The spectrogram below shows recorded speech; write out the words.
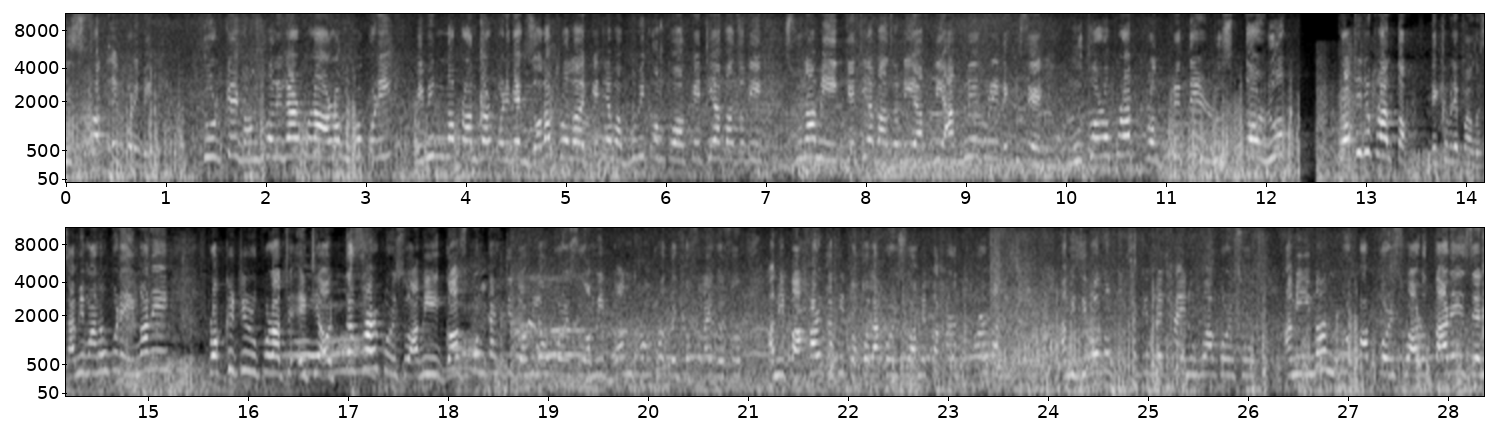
বিশ্বত এই পৰিৱেশ। তুৰ্কীৰ ধ্বংসলীলাৰ পৰা আৰম্ভ কৰি বিভিন্ন প্ৰান্তৰ পৰিৱেশ জলপ্ৰলয় কেতিয়াবা ভূমিকম্প কেতিয়াবা যদি চুনামী কেতিয়াবা যদি আপুনি আগ্নেয়গিৰি দেখিছে মুঠৰ ওপৰত প্ৰকৃতিৰ ৰুষ্ট ৰূপ প্ৰতিটো প্ৰান্তত দেখিবলৈ পোৱা গৈছে। আমি মানুহবোৰে ইমানেই প্ৰকৃতিৰ ওপৰত এতিয়া অত্যাচাৰ কৰিছোঁ। আমি গছ বন কাটি তহিলং কৰিছোঁ আমি বন ধ্বংস যজ্ঞ চলাই গৈছোঁ আমি পাহাৰ কাটি টকলা কৰিছোঁ আমি পাহাৰত ঘৰ বান্ধিছোঁ। আমি জীৱ জন্তু থাকিবলৈ ঠাই নোহোৱা কৰিছোঁ আমি ইমানবোৰ পাপ কৰিছোঁ আৰু তাৰেই যেন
